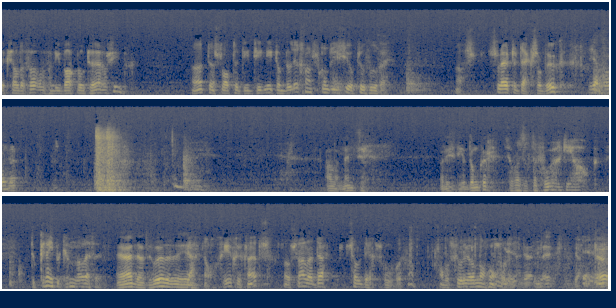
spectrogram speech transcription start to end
Ik zal de vorm van die bak moeten herzien. Ja, ten slotte dient hij niet om de lichaamsconditie op te voeren. Nou, sluit de dekselbeuk. Ja, professor. Alle mensen. Wat is het hier donker? Zo was het de vorige keer ook. Toen knijp ik hem wel even. Ja, dat hoorden we, ja. Ja, nog geen geknets. Nou sneller dat zo dichtschroeven. Anders zul je er nog onder. Ja, Ja.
